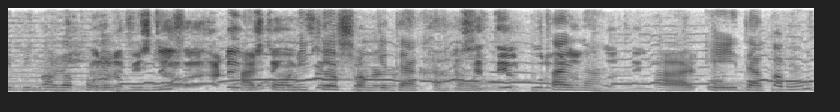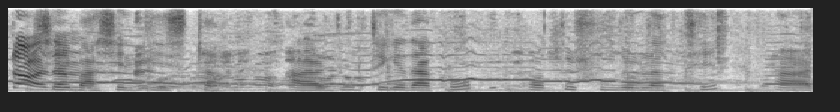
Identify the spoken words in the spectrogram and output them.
বিভিন্ন রকমের জিনিস আর অনেকের সঙ্গে দেখা হয়। তাই না? আর এই দেখো সেই বাঁশের ব্রিজটা। আর দূর থেকে দেখো কত সুন্দর লাগছে। আর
